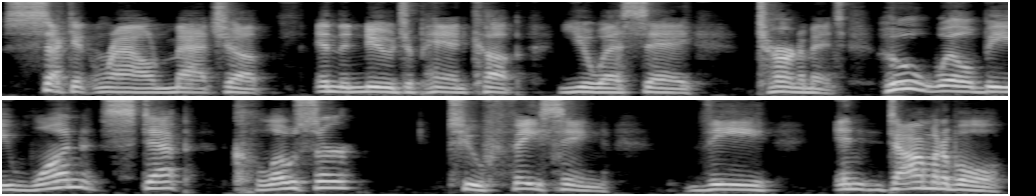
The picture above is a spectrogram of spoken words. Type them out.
second round matchup in the New Japan Cup USA tournament. Who will be one step closer to facing the indomitable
